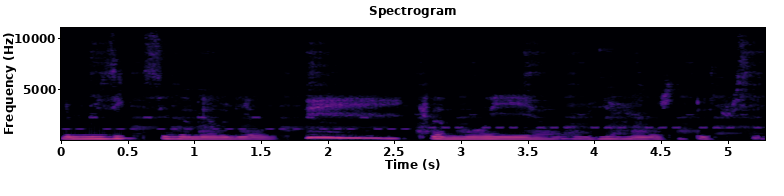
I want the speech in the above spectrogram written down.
La musique, c'est de la merde de dire. Tu vas mourir. Il n'y a rien dans cette pièce, tu sais.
